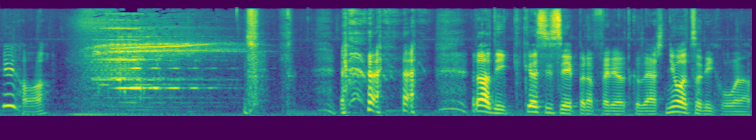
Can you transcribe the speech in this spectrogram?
Hűha! Radik, köszi szépen a feliratkozást. Nyolcadik hónap.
